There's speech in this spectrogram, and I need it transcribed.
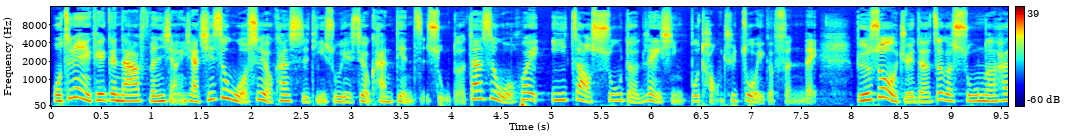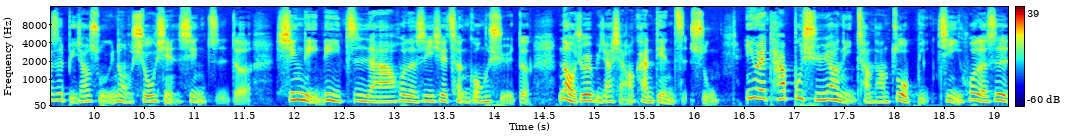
我这边也可以跟大家分享一下，其实我是有看实体书，也是有看电子书的，但是我会依照书的类型不同去做一个分类。比如说，我觉得这个书呢，它是比较属于那种休闲性质的心理励志啊，或者是一些成功学的，那我就会比较想要看电子书，因为它不需要你常常做笔记，或者是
